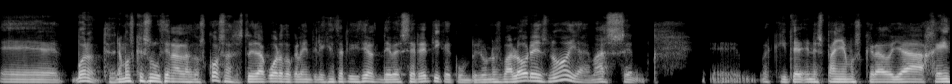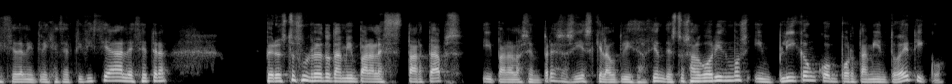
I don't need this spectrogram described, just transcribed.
Eh, bueno, tendremos que solucionar las dos cosas. Estoy de acuerdo que la inteligencia artificial debe ser ética y cumplir unos valores, ¿no? Y además, eh, aquí en España hemos creado ya agencia de la inteligencia artificial, etcétera. Pero esto es un reto también para las startups y para las empresas, y es que la utilización de estos algoritmos implica un comportamiento ético.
